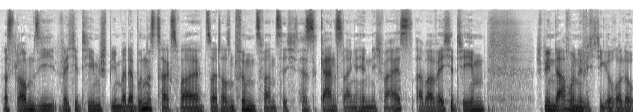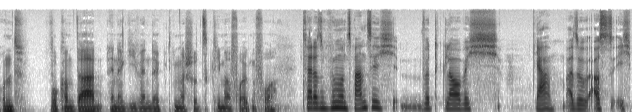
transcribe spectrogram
was glauben Sie, welche Themen spielen bei der Bundestagswahl 2025? Das ist ganz lange hin, ich weiß, aber welche Themen spielen da wohl eine wichtige Rolle und wo kommt da Energiewende, Klimaschutz, Klimafolgen vor? 2025 wird, glaube ich, ja, also aus, ich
